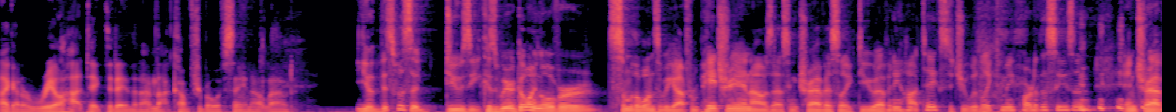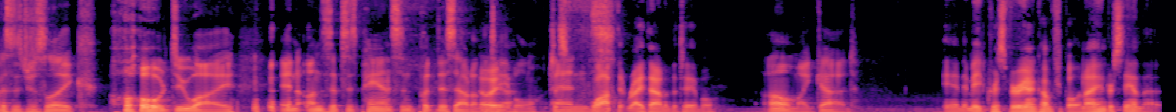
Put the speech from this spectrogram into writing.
I got a real hot take today that I'm not comfortable with saying out loud. Yo, this was a doozy because we were going over some of the ones that we got from Patreon. I was asking Travis, like, do you have any hot takes that you would like to make part of the season? and Travis is just like, oh, do I? And unzips his pants and put this out on the Oh, yeah. table. Just and flopped it right down on the table, Oh my god. and it made Chris very uncomfortable, and I understand that.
